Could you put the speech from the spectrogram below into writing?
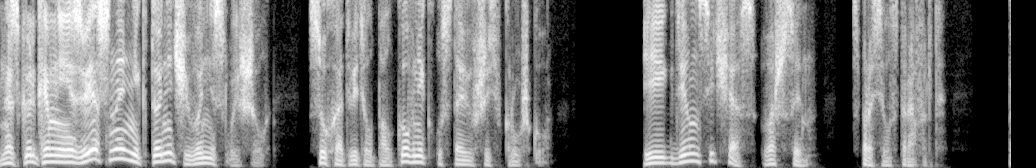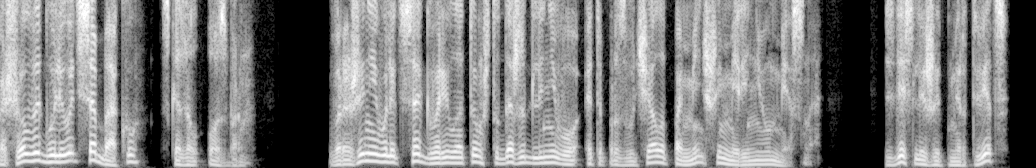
«Насколько мне известно, никто ничего не слышал», — сухо ответил полковник, уставившись в кружку. «И где он сейчас, ваш сын?» — спросил Страффорд. «Пошел выгуливать собаку», — сказал Осборн. Выражение его лица говорило о том, что даже для него это прозвучало по меньшей мере неуместно. Здесь лежит мертвец,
